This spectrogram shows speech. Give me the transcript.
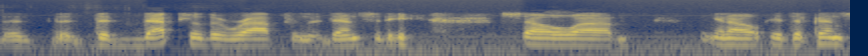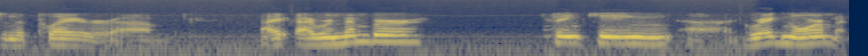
the, the the depth of the rough and the density. So, um, you know, it depends on the player. Um, I, I remember thinking uh, Greg Norman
